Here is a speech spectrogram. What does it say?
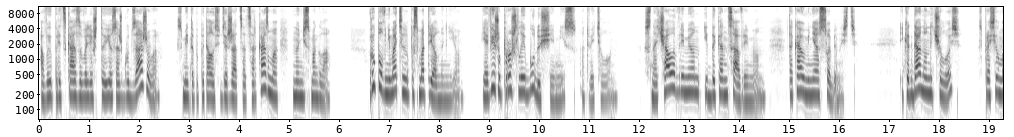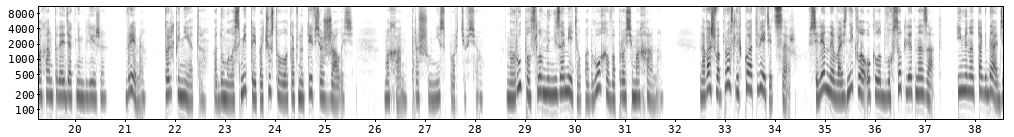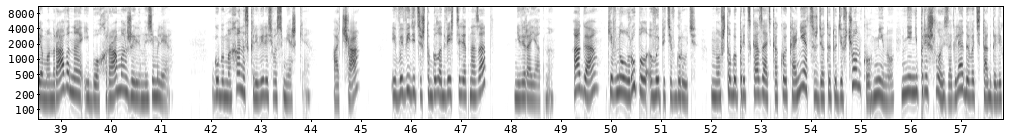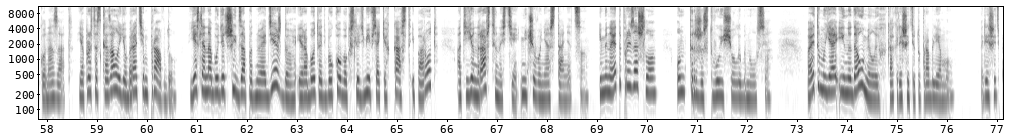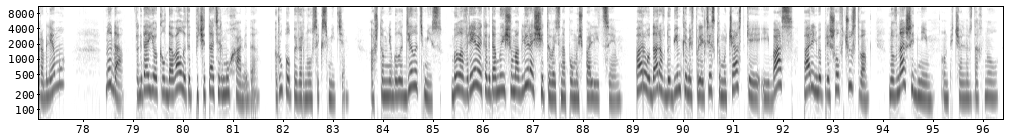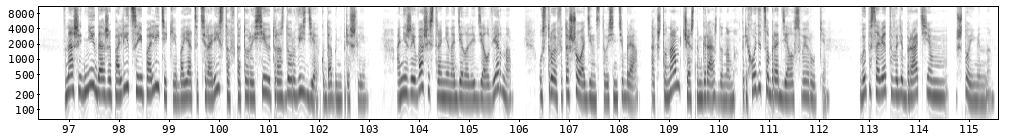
А вы предсказывали, что ее сожгут заживо? Смита попыталась удержаться от сарказма, но не смогла. Рупол внимательно посмотрел на нее. «Я вижу прошлое и будущее, мисс», — ответил он. «С начала времен и до конца времен. Такая у меня особенность». «И когда оно началось?» — спросил Махан, подойдя к ним ближе. «Время». «Только не это», — подумала Смита и почувствовала, как внутри все сжалось. Махан, прошу, не испорти все. Но Рупол словно не заметил подвоха в вопросе Махана. На ваш вопрос легко ответить, сэр. Вселенная возникла около 200 лет назад. Именно тогда демон Равана и бог Рама жили на земле. Губы Махана скривились в усмешке. «Ача? И вы видите, что было 200 лет назад? Невероятно». «Ага», — кивнул Рупол, выпитив грудь. Но чтобы предсказать, какой конец ждет эту девчонку, Мину, мне не пришлось заглядывать так далеко назад. Я просто сказал ее братьям правду. Если она будет шить западную одежду и работать бок о бок с людьми всяких каст и пород, от ее нравственности ничего не останется. Именно это произошло. Он торжествующе улыбнулся. Поэтому я и надоумил их, как решить эту проблему. Решить проблему? Ну да, когда ее околдовал этот почитатель Мухаммеда. Рупол повернулся к Смите. «А что мне было делать, мисс? Было время, когда мы еще могли рассчитывать на помощь полиции. Пара ударов дубинками в полицейском участке, и бас, парень бы пришел в чувство. Но в наши дни...» — он печально вздохнул. «В наши дни даже полиция и политики боятся террористов, которые сеют раздор везде, куда бы ни пришли. Они же и в вашей стране наделали дел, верно? Устроив это шоу 11 сентября. Так что нам, честным гражданам, приходится брать дело в свои руки. Вы посоветовали братьям что именно?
